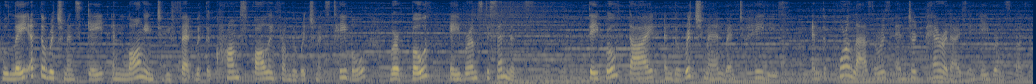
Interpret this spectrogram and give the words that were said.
who lay at the rich man's gate and longing to be fed with the crumbs falling from the rich man's table, were both Abram's descendants. They both died, and the rich man went to Hades, and the poor Lazarus entered paradise in Abram's bosom.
